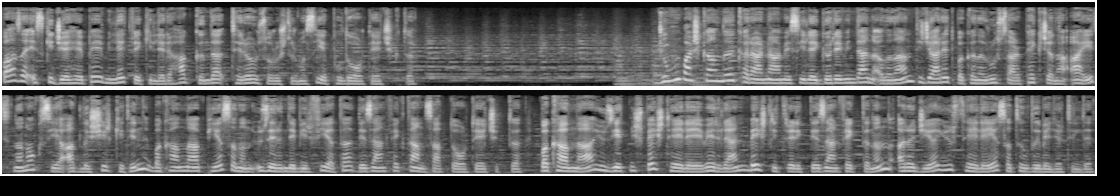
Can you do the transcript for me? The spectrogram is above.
bazı eski CHP milletvekilleri hakkında terör soruşturması yapıldığı ortaya çıktı. Cumhurbaşkanlığı kararnamesiyle görevinden alınan Ticaret Bakanı Ruslar Pekcan'a ait Nanoxia adlı şirketin bakanlığa piyasanın üzerinde bir fiyata dezenfektan sattığı ortaya çıktı. Bakanlığa 175 TL'ye verilen 5 litrelik dezenfektanın aracıya 100 TL'ye satıldığı belirtildi.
